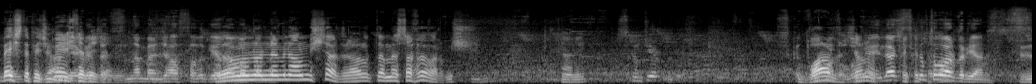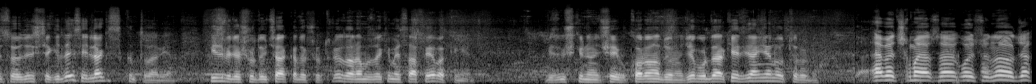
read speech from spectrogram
Beştepe Camii. Beştepe Devlet Camii. açısından bence hastalık ya da onun vatandaş- önlemini almışlardır. Aralıkta mesafe varmış. Yani Sıkıntı yok mu? Sıkıntı Vardır olmaz olur canım, mu? İlla ki sıkıntı sıkıntı var. vardır yani. Sizin söylediğiniz şekildeyse illa ki sıkıntı var yani. Biz bile şurada üç arkadaş oturuyoruz. Aramızdaki mesafeye bakın yani. Biz üç gün önce, şey, bu koronadan önce burada herkes yan yana otururdu. eve çıkma yasağı koysun ne olacak?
